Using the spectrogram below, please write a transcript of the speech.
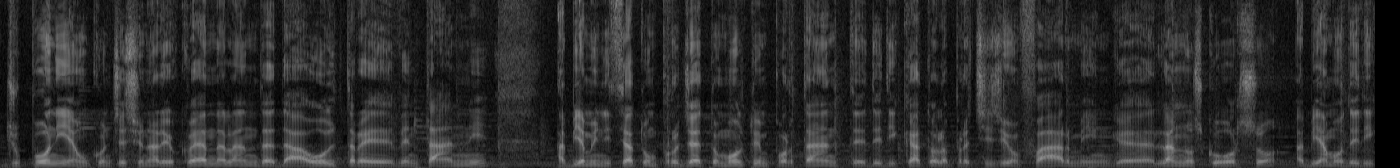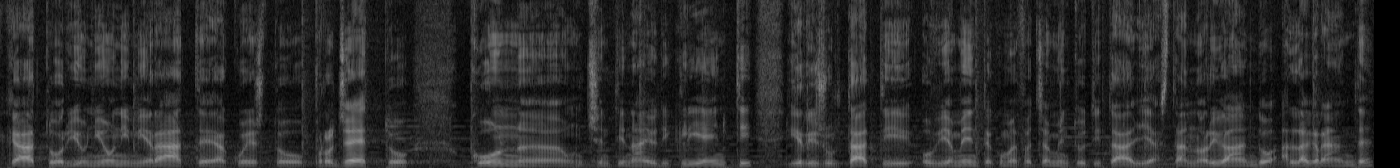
Giupponi è un concessionario Querneland da oltre vent'anni, Abbiamo iniziato un progetto molto importante dedicato alla precision farming eh, l'anno scorso, abbiamo dedicato riunioni mirate a questo progetto con eh, un centinaio di clienti, i risultati ovviamente come facciamo in tutta Italia stanno arrivando alla grande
